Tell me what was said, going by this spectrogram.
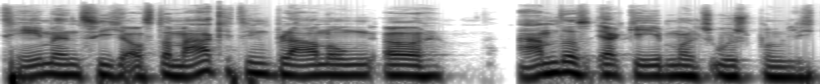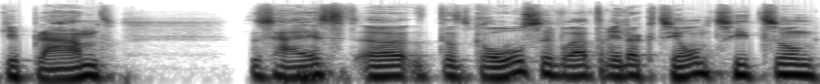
Themen sich aus der Marketingplanung äh, anders ergeben als ursprünglich geplant. Das heißt, äh, das große Wort Redaktionssitzung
